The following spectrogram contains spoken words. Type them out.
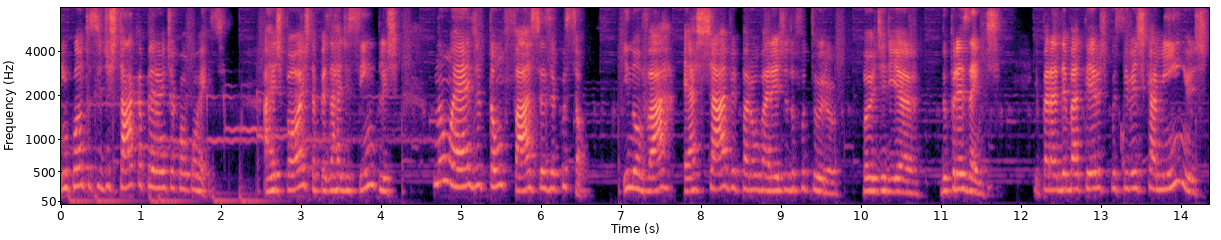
enquanto se destaca perante a concorrência? A resposta, apesar de simples, não é de tão fácil execução. Inovar é a chave para um varejo do futuro, ou eu diria, do presente. E para debater os possíveis caminhos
